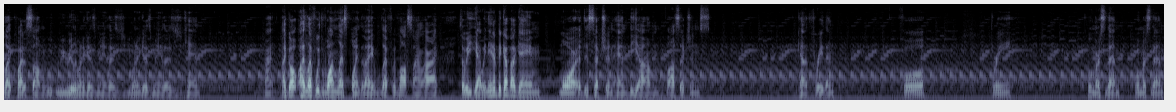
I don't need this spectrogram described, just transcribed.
like quite a sum. We, we really want to get as many of those. You want to get as many of those as you can. All right, I got I left with one less point than I left with last time. All right, so we yeah we need to pick up our game more at this section and the um, last sections. Count of three then four, three. Oh, most of them. Oh, most of them.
